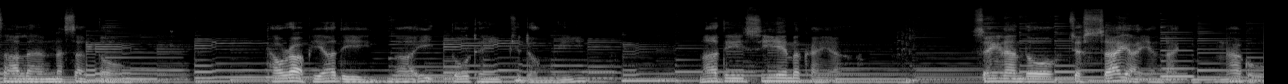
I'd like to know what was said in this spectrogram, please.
စာလံ23ထာဝရဘုရားသည်ငါ၏တိုးထိန်ဖြစ်တော်မူ၏ငါသည်စီးရဲမခံရစိန်လန်သောချက်စားရရန်၌ငါကို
